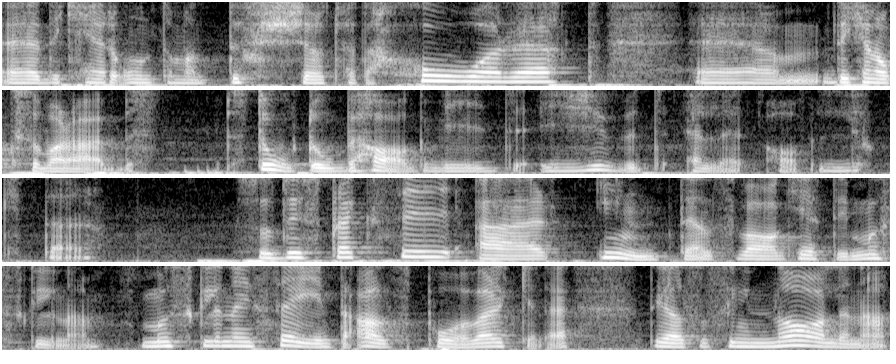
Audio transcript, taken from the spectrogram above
Eh, det kan göra ont om man duschar och tvättar håret. Ehm, det kan också vara stort obehag vid ljud eller av lukter. Så dyspraxi är inte en svaghet i musklerna. Musklerna i sig är inte alls påverkade. Det är alltså signalerna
